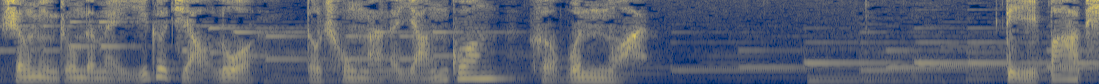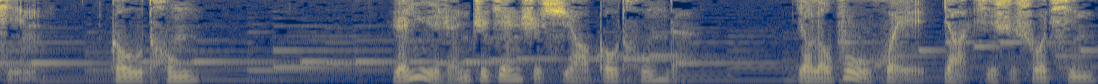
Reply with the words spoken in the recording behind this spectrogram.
生命中的每一个角落都充满了阳光和温暖。第八品，沟通。人与人之间是需要沟通的，有了误会要及时说清，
